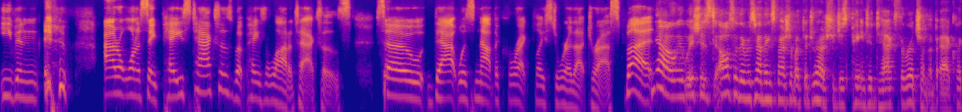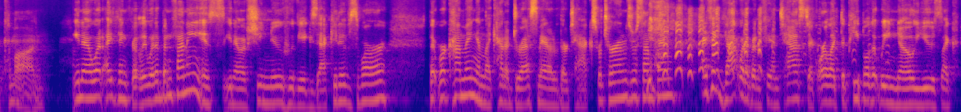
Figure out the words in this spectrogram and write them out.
even, I don't want to say pays taxes, but pays a lot of taxes. So that was not the correct place to wear that dress. But No, it was just also there was nothing special about the dress. She just painted tax the rich on the back. Like, come on. You know what I think really would have been funny is, you know, if she knew who the executives were that were coming and like had a dress made out of their tax returns or something. I think that would have been fantastic. Or like the people that we know use like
